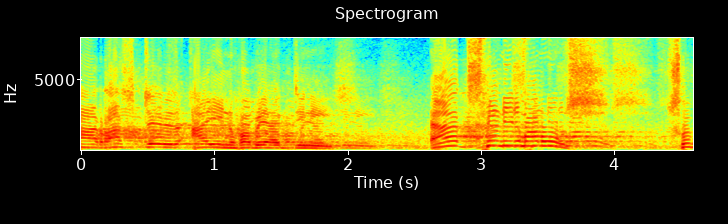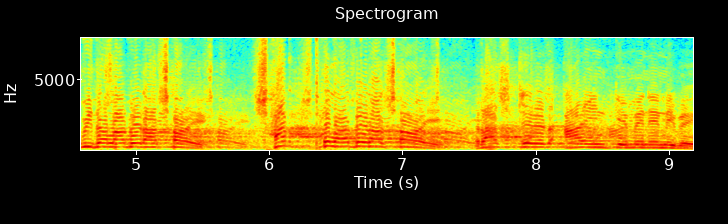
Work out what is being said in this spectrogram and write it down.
আর রাষ্ট্রের আইন হবে এক জিনিস। এক শ্রেণির মানুষ সুবিধা লাভের আশায়, স্বার্থ লাভের আশায় রাষ্ট্রের আইনকে মেনে নিবে।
